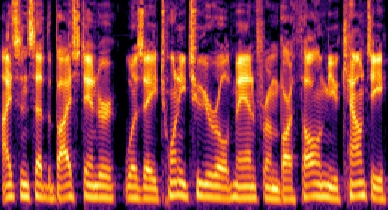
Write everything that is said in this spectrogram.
Ison said the bystander was a 22 year old man from Bartholomew County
